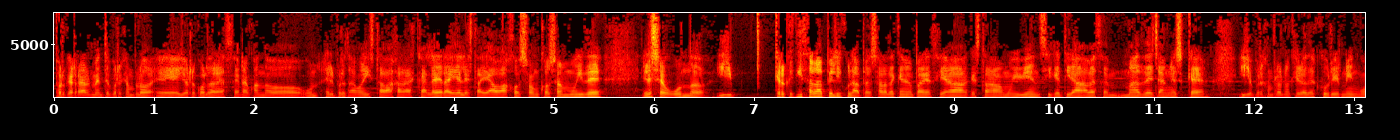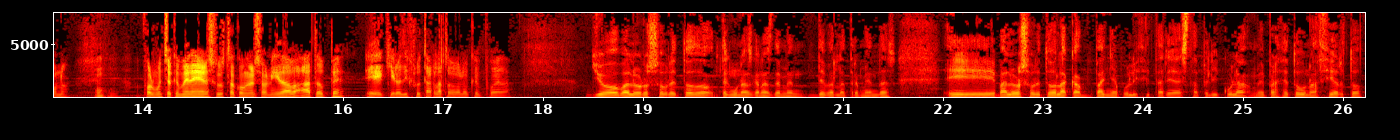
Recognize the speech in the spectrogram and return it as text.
porque realmente, por ejemplo, eh, yo recuerdo la escena cuando un- el protagonista baja la escalera y él está ahí abajo. Son cosas muy de el segundo y creo que quizá la película, a pesar de que me parecía que estaba muy bien, sí que tiraba a veces más de jump scare y yo, por ejemplo, no quiero descubrir ninguno. Por mucho que me dé el susto con el sonido a tope, eh, quiero disfrutarla todo lo que pueda. Yo valoro sobre todo, tengo unas ganas de, verla tremendas, eh, valoro sobre todo la campaña publicitaria de esta película, me parece todo un acierto.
